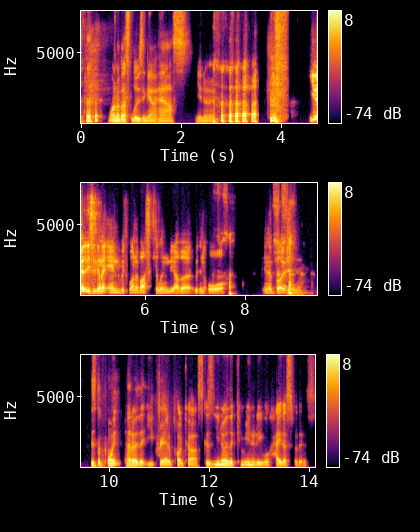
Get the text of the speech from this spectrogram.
one of us losing our house? You know, You know, this is going to end with one of us killing the other with an oar in a boat. Yeah. is the point, Pato, that you create a podcast because you know the community will hate us for this.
